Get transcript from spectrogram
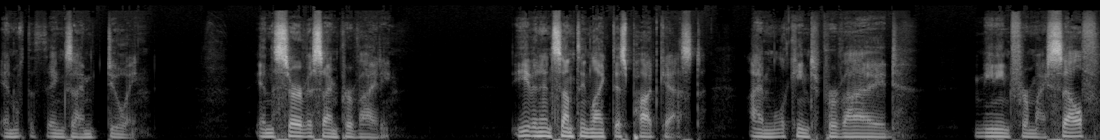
in the things I'm doing, in the service I'm providing. Even in something like this podcast, I'm looking to provide meaning for myself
